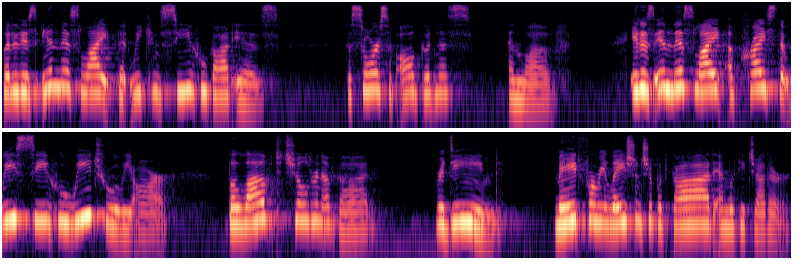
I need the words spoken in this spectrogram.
but it is in this light that we can see who God is, the source of all goodness and love. It is in this light of Christ that we see who we truly are beloved children of God redeemed, made for relationship with God and with each other.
